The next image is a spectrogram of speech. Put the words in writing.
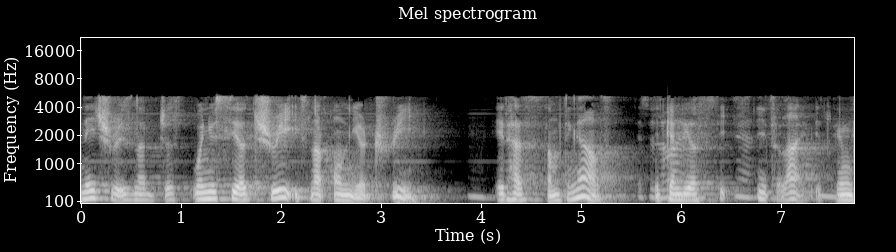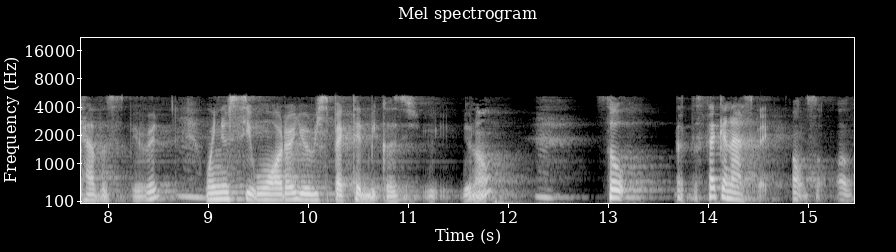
Nature is not just, when you see a tree, it's not only a tree, mm. it has something else. it can be a, se- it's alive. It mm. can have a spirit. Mm. When you see water, you respect it because, you, you know. So, that's the second aspect also of,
